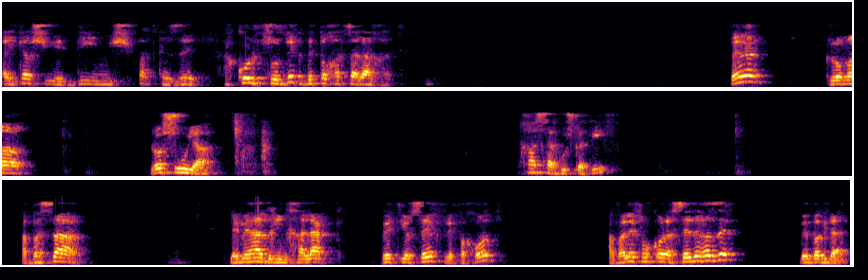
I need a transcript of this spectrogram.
העיקר שיהיה דין, משפט כזה, הכל צודק בתוך הצלחת. בסדר? כלומר, לא שרויה, חסה גוש קטיף, הבשר למהדרין חלק בית יוסף לפחות, אבל איפה כל הסדר הזה? בבגדד.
